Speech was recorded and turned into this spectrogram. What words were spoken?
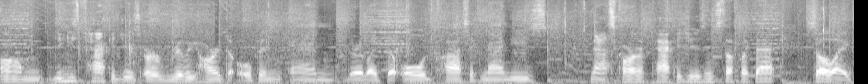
um, these packages are really hard to open and they're like the old classic 90s NASCAR packages and stuff like that. So like,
